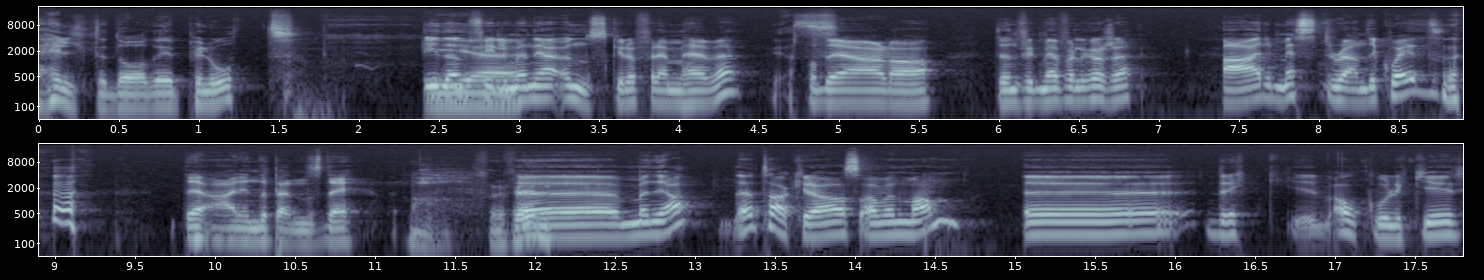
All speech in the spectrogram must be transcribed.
heltedådig pilot. I den i, den filmen jeg ønsker å fremheve, Yes. og det er da den filmen jeg føler kanskje er mest Randy Quaid, det er Independence Day. Oh, uh. Eh, men ja, det er takras av en mann. Uh, drekk, alkoholiker,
